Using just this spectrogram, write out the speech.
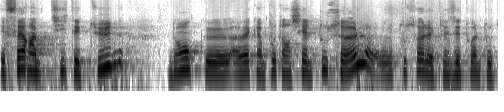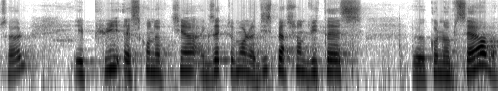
et faire une petite étude donc euh, avec un potentiel tout seul, euh, tout seul avec les étoiles toutes seules. Et puis, est-ce qu'on obtient exactement la dispersion de vitesse euh, qu'on observe,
